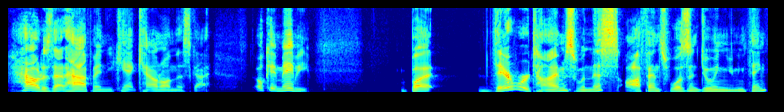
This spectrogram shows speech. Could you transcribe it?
how does that happen? You can't count on this guy. Okay, maybe. But there were times when this offense wasn't doing anything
